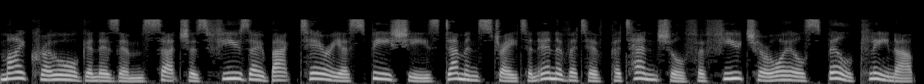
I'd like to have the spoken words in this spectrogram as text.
microorganisms such as fusobacteria species demonstrate an innovative potential for future oil spill cleanup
